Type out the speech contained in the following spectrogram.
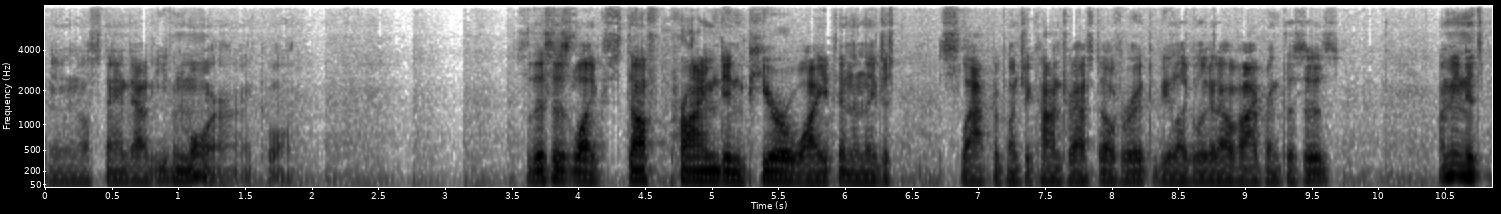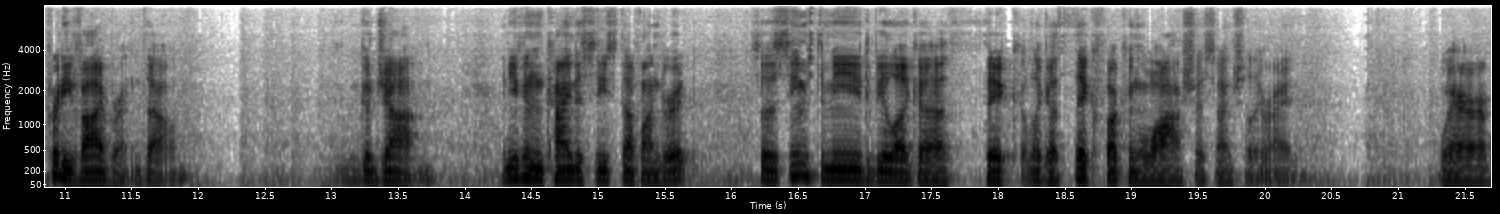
meaning they'll stand out even more. Alright, cool. So this is like stuff primed in pure white, and then they just slapped a bunch of contrast over it to be like, look at how vibrant this is. I mean, it's pretty vibrant, though. Good job. And you can kind of see stuff under it. So it seems to me to be like a thick, like a thick fucking wash, essentially, right? Where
